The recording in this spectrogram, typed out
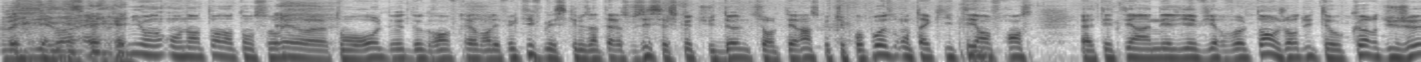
Rémi, on, on, entend dans ton sourire ton rôle de, de grand frère dans l'effectif, mais ce qui nous intéresse aussi, c'est ce que tu donnes sur le terrain, ce que tu proposes. On t'a quitté en France, euh, tu étais un ailier virevoltant, aujourd'hui tu es au cœur du jeu.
